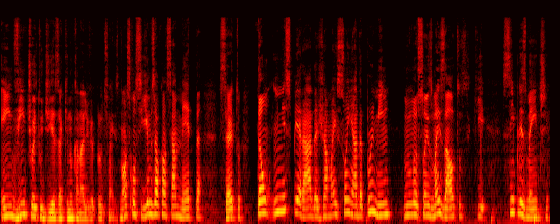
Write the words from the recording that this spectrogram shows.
em 28 dias aqui no canal LV Produções. Nós conseguimos alcançar a meta, certo? Tão inesperada, jamais sonhada por mim, dos meus sonhos mais altos, que simplesmente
